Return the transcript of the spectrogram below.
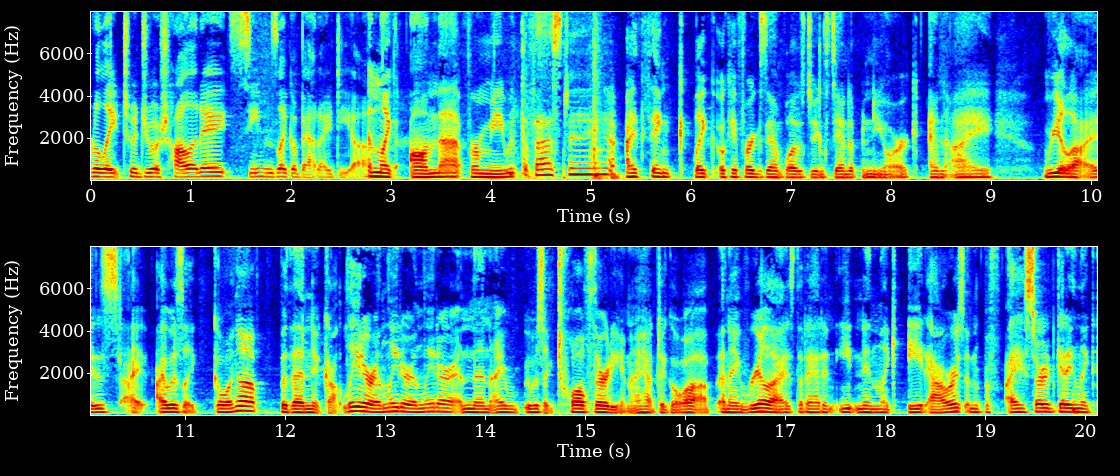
relate to a Jewish holiday seems like a bad idea. And like on that for me with the fasting, I think like okay, for example, I was doing stand up in New York and I realized I, I was like going up, but then it got later and later and later and then I it was like 12:30 and I had to go up and I realized that I hadn't eaten in like 8 hours and I started getting like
